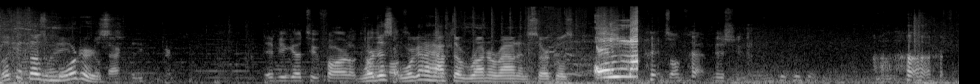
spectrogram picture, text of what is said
Look at those mortars. If you go too far, it'll We're just we're gonna have to run around in circles. Oh my! It's on that mission.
